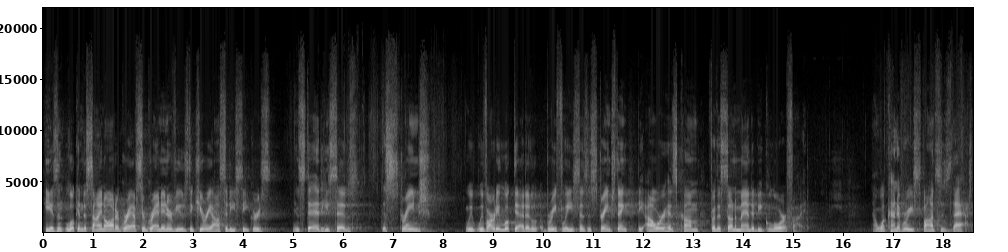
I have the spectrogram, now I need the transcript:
He isn't looking to sign autographs or grant interviews to curiosity seekers. Instead, he says this strange we, we've already looked at it briefly. He says a strange thing the hour has come for the Son of Man to be glorified. Now, what kind of a response is that?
